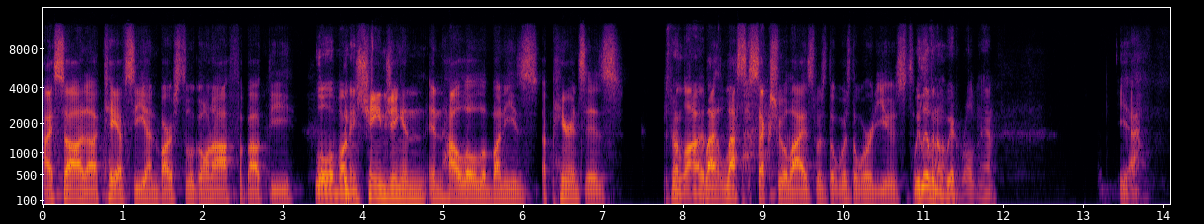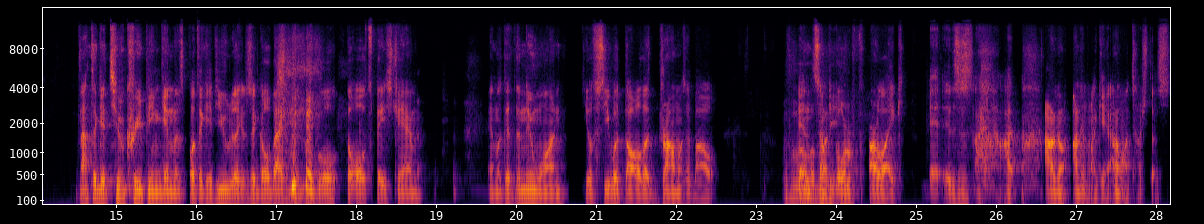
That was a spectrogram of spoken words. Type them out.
I saw the KFC on Barstool going off about the, Lola the Bunny. changing in, in how Lola Bunny's appearance is. There's been a lot of. Le- less sexualized was the was the word used. We live in a Um, weird world, man. Yeah. Not to get too creepy and get in this, but like if you like just go back and Google the old Space Jam and look at the new one, you'll see what all the drama's about. With and some Bunny. people are, like, "Eh, "This is I, I don't know. I don't even want to get. I don't want to touch this."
